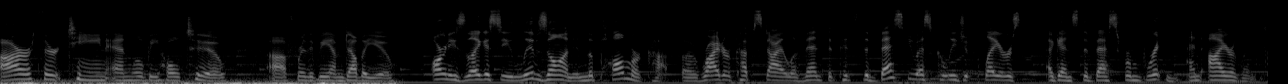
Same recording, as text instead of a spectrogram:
R13 and will be hole two uh, for the BMW. Arnie's legacy lives on in the Palmer Cup, a Ryder Cup style event that pits the best U.S. collegiate players against the best from Britain and Ireland.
